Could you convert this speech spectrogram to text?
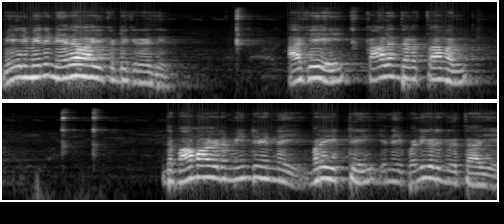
மேலும் மேலும் நேரமாகிக் கொண்டிருக்கிறது. ஆகவே காலம் தளர்த்தாமல் இந்த மாமாவிடம் மீண்டும் என்னை முறையிட்டு என்னை வழிகெடுங்கள் தாயே.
